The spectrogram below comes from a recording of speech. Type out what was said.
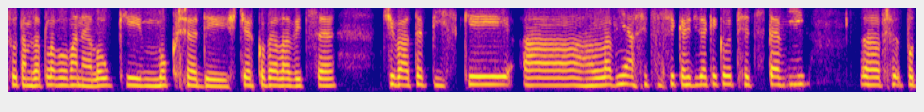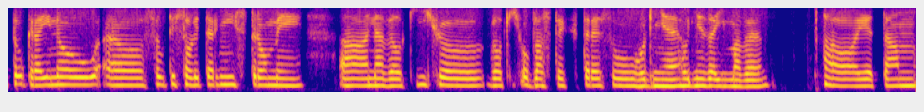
Jsou tam zaplavované louky, mokřady, štěrkové lavice, čiváté písky a hlavně asi, co si každý tak jako představí, pod tou krajinou jsou ty solitární stromy na velkých, velkých oblastech, které jsou hodně, hodně zajímavé. Je tam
